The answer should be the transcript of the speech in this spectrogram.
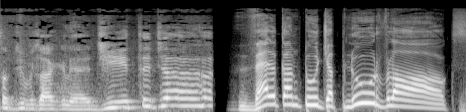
सब्ज़ी बचा के ले आए। जीत जा। Welcome to Japnoor vlogs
